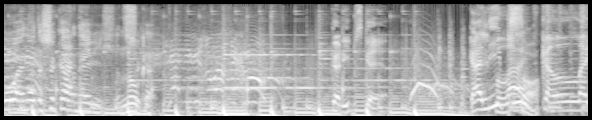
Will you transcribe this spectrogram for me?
Ой, ну это шикарная вещь. Ну-ка. Карибская. Калипсо. Плакала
